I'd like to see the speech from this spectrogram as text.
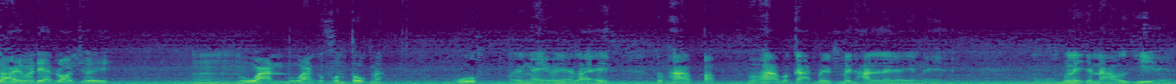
สายๆมาแดดร้อนเฉย อืม เมื่อวานเมื่อวานก็ฝนตกนะ โอ้ยังไงวะเนี่ยหลายสภาพปรับสภาพอากาศไม่ไม่ทันเลยเนี่ยยังไงโอ้เมื่อไหร่จะหนาวสักทีเนี่ย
